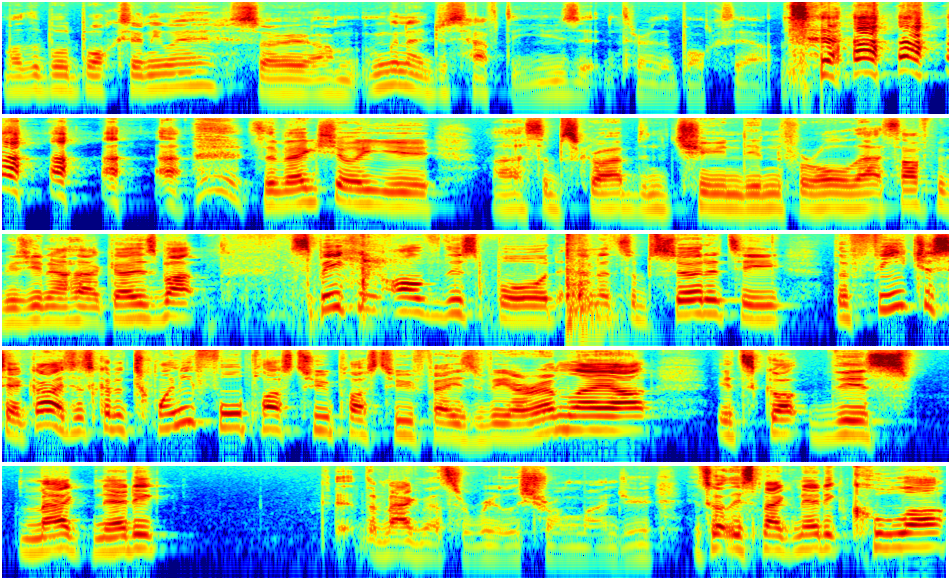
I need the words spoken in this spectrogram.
motherboard box anywhere, so um, I'm gonna just have to use it and throw the box out. so make sure you uh, subscribed and tuned in for all that stuff because you know how that goes. But speaking of this board and its absurdity, the feature set, guys, it's got a 24 plus 2 plus 2 phase VRM layout. It's got this magnetic the magnets are really strong, mind you. It's got this magnetic cooler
